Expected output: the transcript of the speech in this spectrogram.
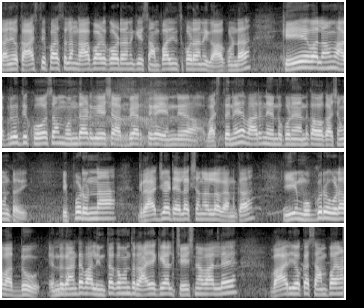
తన యొక్క ఆస్తిపాస్తులను కాపాడుకోవడానికి సంపాదించుకోవడానికి కాకుండా కేవలం అభివృద్ధి కోసం ముందడుగు వేసే అభ్యర్థిగా ఎన్ని వస్తేనే వారిని ఎన్నుకునేందుకు అవకాశం ఉంటుంది. ఇప్పుడున్న గ్రాడ్యుయేట్ ఎలక్షన్లలో కనుక ఈ ముగ్గురు కూడా వద్దు. ఎందుకంటే వాళ్ళు ఇంతకుముందు రాజకీయాలు చేసిన వాళ్ళే వారి యొక్క సంపాదన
